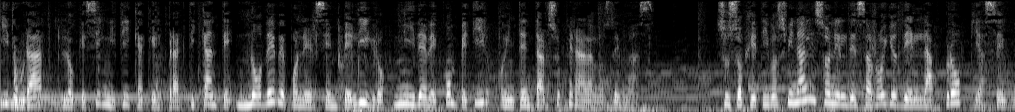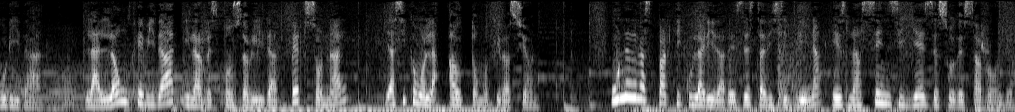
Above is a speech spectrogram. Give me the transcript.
y durar, lo que significa que el practicante no debe ponerse en peligro ni debe competir o intentar superar a los demás. Sus objetivos finales son el desarrollo de la propia seguridad, la longevidad y la responsabilidad personal, y así como la automotivación. Una de las particularidades de esta disciplina es la sencillez de su desarrollo.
